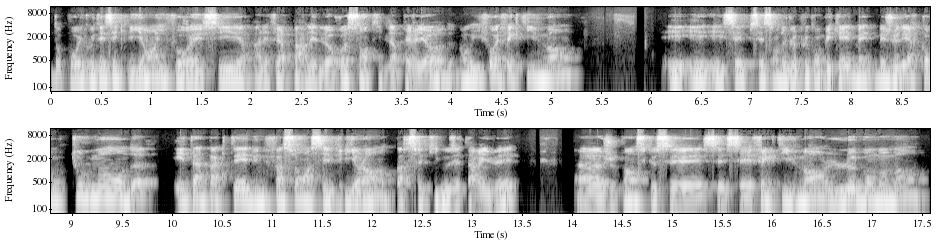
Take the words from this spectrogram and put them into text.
donc, pour écouter ses clients, il faut réussir à les faire parler de leur ressenti de la période. Donc, il faut effectivement, et, c'est sans doute le plus compliqué, mais, je veux dire, comme tout le monde est impacté d'une façon assez violente par ce qui nous est arrivé, euh, je pense que c'est effectivement le bon moment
